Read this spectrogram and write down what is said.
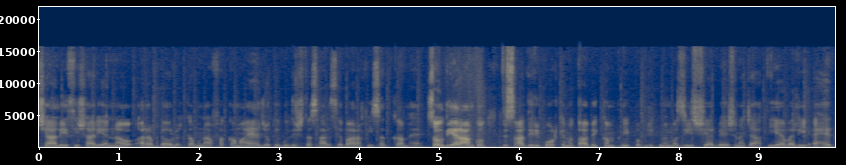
छियालीस इशारिया नौ अरब डॉलर का मुनाफा कमाया, जो कि गुजशत साल से बारह फ़ीसद कम है। सऊदी आरामको की इकतदी रिपोर्ट के मुताबिक कंपनी पब्लिक में मजीद शेयर बेचना चाहती है, वली अहद।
